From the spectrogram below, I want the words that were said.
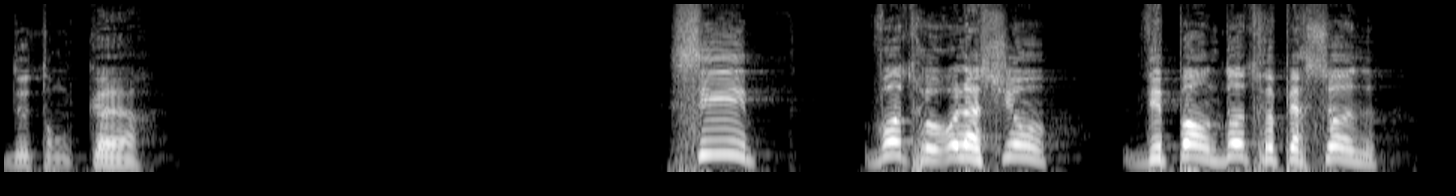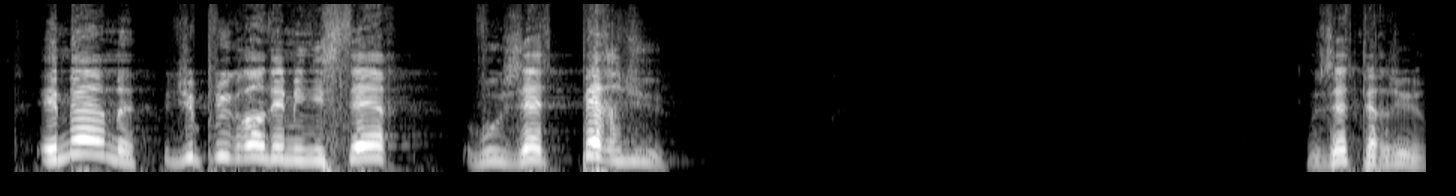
de ton cœur. Si votre relation dépend d'autres personnes et même du plus grand des ministères, vous êtes perdu. Vous êtes perdu.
